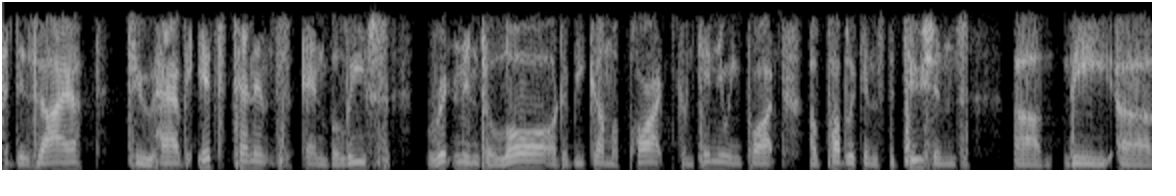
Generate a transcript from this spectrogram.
a desire to have its tenets and beliefs written into law or to become a part, continuing part of public institutions, uh, the uh,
